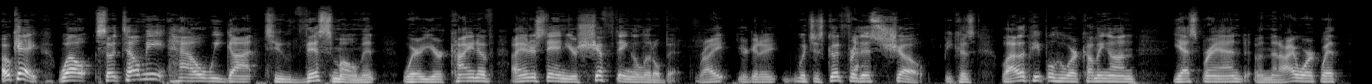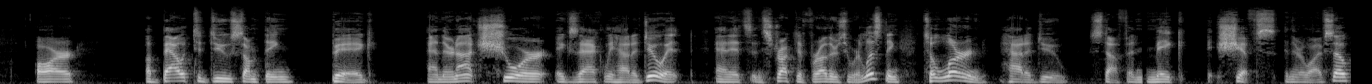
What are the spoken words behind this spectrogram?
okay. Well, so tell me how we got to this moment where you're kind of. I understand you're shifting a little bit, right? You're gonna, which is good for this show because a lot of the people who are coming on Yes Brand and that I work with are about to do something big and they're not sure exactly how to do it. And it's instructive for others who are listening to learn how to do stuff and make shifts in their lives. So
